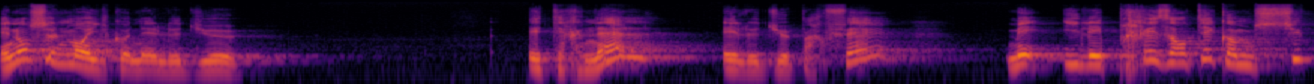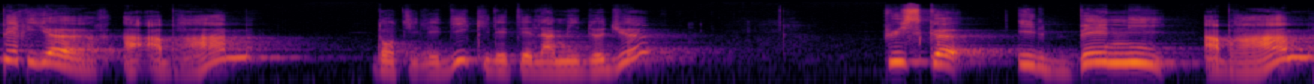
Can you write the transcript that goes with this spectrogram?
Et non seulement il connaît le Dieu éternel et le Dieu parfait, mais il est présenté comme supérieur à Abraham, dont il est dit qu'il était l'ami de Dieu, puisqu'il bénit Abraham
